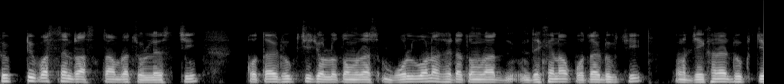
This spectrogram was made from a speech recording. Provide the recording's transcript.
ফিফটি পার্সেন্ট রাস্তা আমরা চলে এসেছি। কোথায় ঢুকছি চলো তোমরা বলব না, সেটা তোমরা দেখে নাও কোথায় ঢুকছি। যেখানে ঢুকছি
